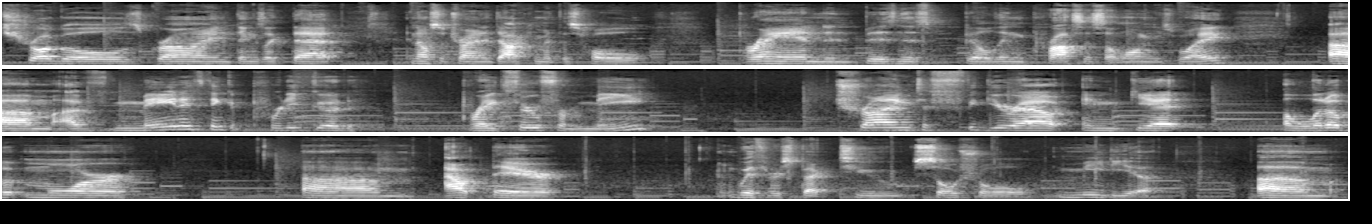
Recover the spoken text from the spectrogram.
struggles, grind, things like that and also trying to document this whole brand and business building process along this way. Um, I've made, I think, a pretty good breakthrough for me trying to figure out and get a little bit more um, out there with respect to social media um,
